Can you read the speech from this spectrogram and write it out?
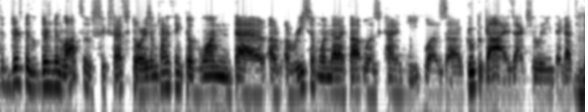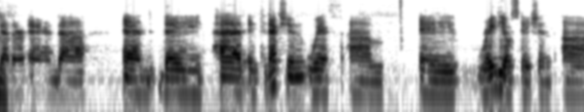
there's been there's been lots of success stories. I'm trying to think of one that a, a recent one that I thought was kind of neat was a group of guys actually they got mm-hmm. together and uh, and they had a connection with um, a radio station uh,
